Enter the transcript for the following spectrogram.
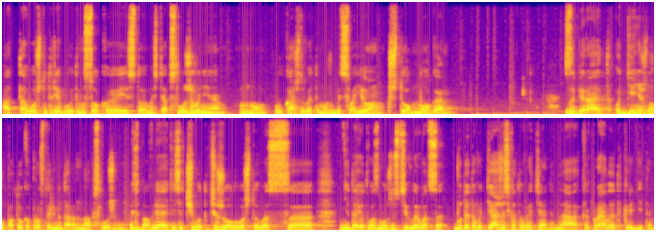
от того, что требует высокой стоимости обслуживания. Ну, у каждого это может быть свое. Что много забирает от денежного потока просто элементарно на обслуживание. Избавляетесь от чего-то тяжелого, что вас э, не дает возможности вырваться. Вот эта вот тяжесть, которая тянет, да, как правило, это кредиты.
